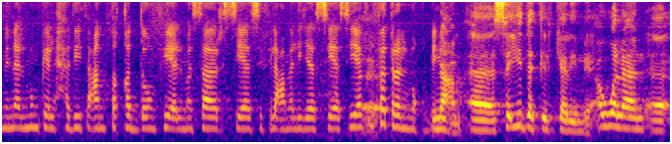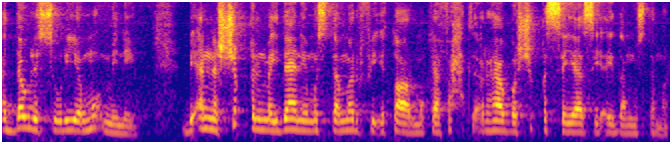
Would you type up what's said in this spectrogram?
من الممكن الحديث عن تقدم في المسار السياسي في العملية السياسية في الفترة المقبلة؟ نعم آه، سيدتي الكريمة أولا آه، الدولة السورية مؤمنة بأن الشق الميداني مستمر في إطار مكافحة الإرهاب والشق السياسي أيضا مستمر.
